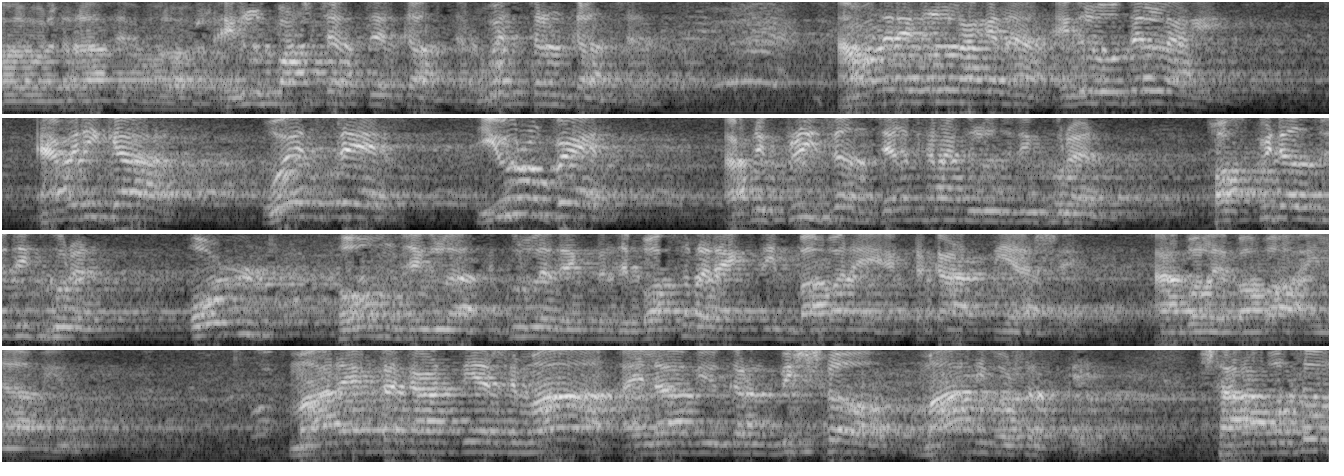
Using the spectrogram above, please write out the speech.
ভালোবাসা, রাতে ভালোবাসা। এগুলো পাশ্চাত্যের কালচার ওয়েস্টার্ন কালচার আমাদের এগুলো লাগে না, এগুলো ওদের লাগে। আমেরিকা, ওয়েস্টের, ইউরোপের আপনি প্রিজন জেলখানাগুলো যদি ঘুরেন হসপিটাল যদি ঘুরেন ওল্ড হোম যেগুলো আছে ঘুরলে দেখবেন যে বছরের একদিন বাবারে একটা কার্ড দিয়ে আসে আর বলে, বাবা আই লাভ ইউ মার একটা কার্ড দিয়ে আসে, মা আই লাভ ইউ কারণ বিশ্ব মা দিবস আজকে। সারা বছর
